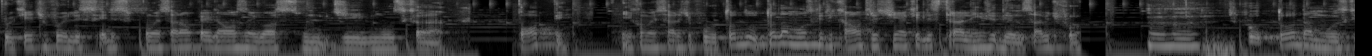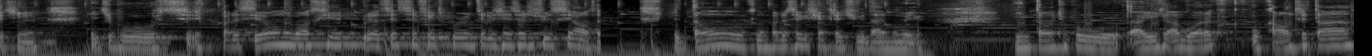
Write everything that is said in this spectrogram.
porque, tipo, eles, eles começaram a pegar uns negócios de música pop e começaram, tipo, todo, toda música de country tinha aquele estralinho de dedo, sabe? Tipo, Uhum. Tipo, toda a música tinha. E, tipo, parecia um negócio que poderia ser feito por inteligência artificial, tá? Então, não parecia que tinha criatividade no meio. Então, tipo, aí agora o country tá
